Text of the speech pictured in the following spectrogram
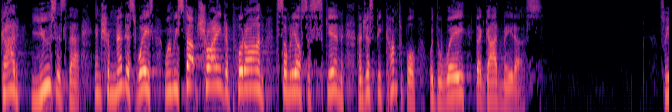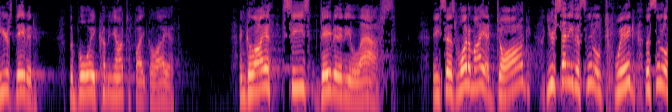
God uses that in tremendous ways when we stop trying to put on somebody else's skin and just be comfortable with the way that God made us. So here's David, the boy coming out to fight Goliath. And Goliath sees David and he laughs. And he says, What am I, a dog? You're sending this little twig, this little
